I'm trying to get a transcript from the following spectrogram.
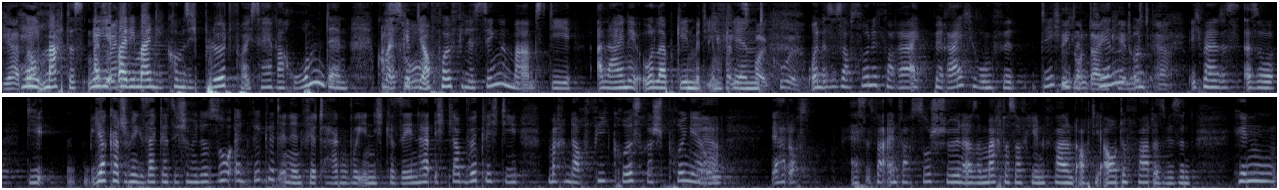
Ja, hey, doch. mach das. Nee, Also weil die meinen, die kommen sich blöd vor. Ich sage, hey, warum denn? Guck mal, Ach es gibt so. ja auch voll viele Single-Moms, die alleine Urlaub gehen mit ihrem Kind. voll cool. Und es ist auch so eine Bereicherung für dich, Dich mit dem und dein Kind. Kind, Und ja. ich meine, das, also, die, Jörg hat schon mir gesagt, er hat sich schon wieder so entwickelt in den vier Tagen, wo er ihn nicht gesehen hat. Ich glaube wirklich, die machen da auch viel größere Sprünge Ja. und er hat auch, es war einfach so schön, also macht das auf jeden Fall und auch die Autofahrt, also wir sind hin,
